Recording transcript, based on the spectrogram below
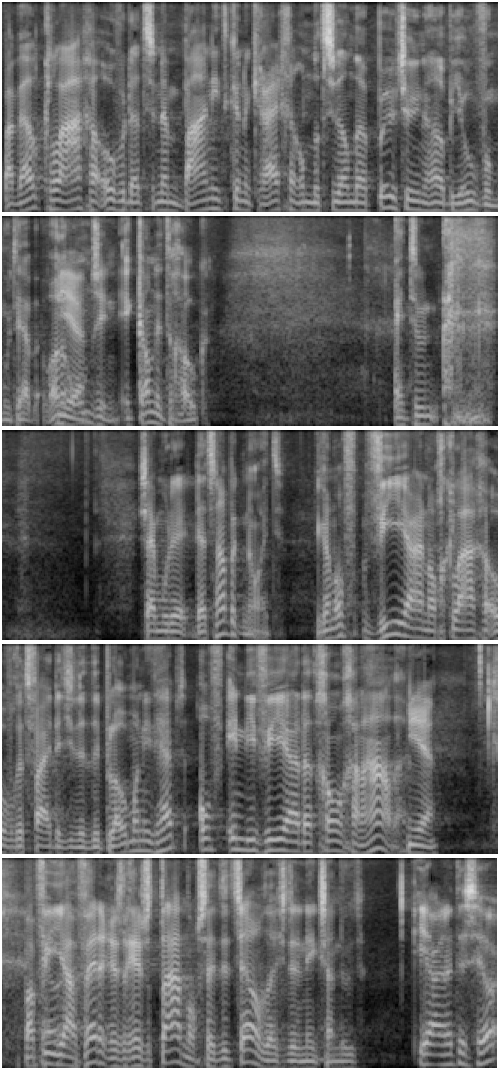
Maar wel klagen over dat ze een baan niet kunnen krijgen... omdat ze dan daar per se een hbo voor moeten hebben. Wat een Ja. onzin. Ik kan dit toch ook? En toen zei moeder, dat snap ik nooit. Je kan of vier jaar nog klagen over het feit dat je het diploma niet hebt... of in die vier jaar dat gewoon gaan halen. Ja. Maar vier jaar verder is het resultaat nog steeds hetzelfde als je er niks aan doet. Ja, en het is heel.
